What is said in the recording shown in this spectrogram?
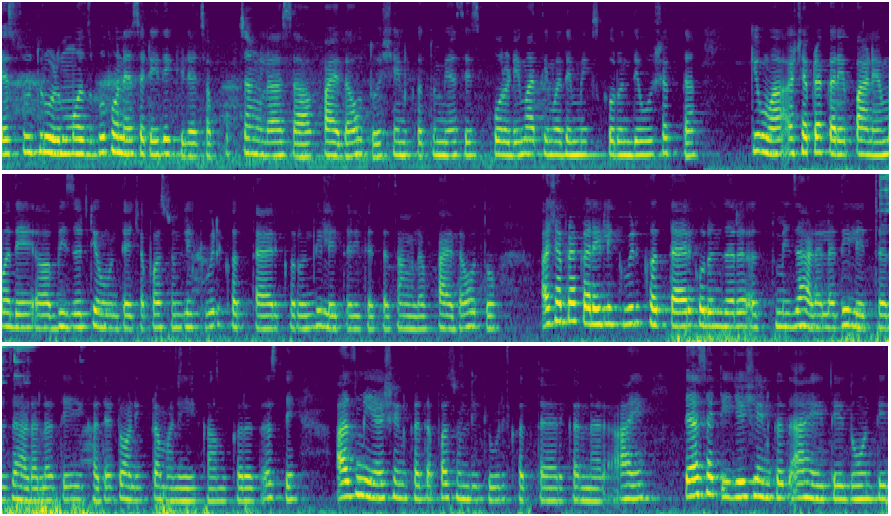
त्या सुदृढ मजबूत होण्यासाठी देखील याचा खूप चांगला असा फायदा होतो. शेणखत तुम्ही असेच कोरडी मातीमध्ये मिक्स करून देऊ शकता किंवा अशा प्रकारे पाण्यामध्ये भिजत ठेवून त्याच्यापासून लिक्विड खत तयार करून दिले तरी त्याचा चांगला फायदा होतो. अशा प्रकारे लिक्विड खत तयार करून जर तुम्ही झाडाला दिले तर झाडाला ते एखाद्या टॉनिकप्रमाणे हे काम करत असते. आज मी या शेणखतापासून लिक्विड खत तयार करणार आहे. त्यासाठी जे शेणखत आहे ते दोन ते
